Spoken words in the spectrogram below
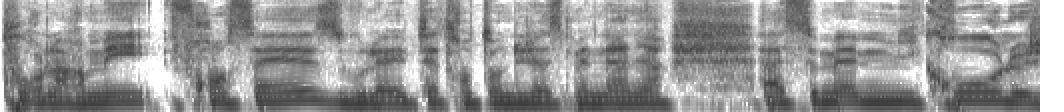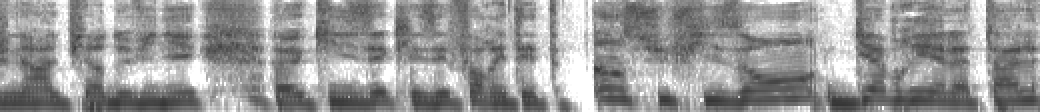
pour l'armée française. Vous l'avez peut-être entendu la semaine dernière à ce même micro, le général Pierre de Villiers euh, qui disait que les efforts étaient insuffisants. Gabriel Attal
